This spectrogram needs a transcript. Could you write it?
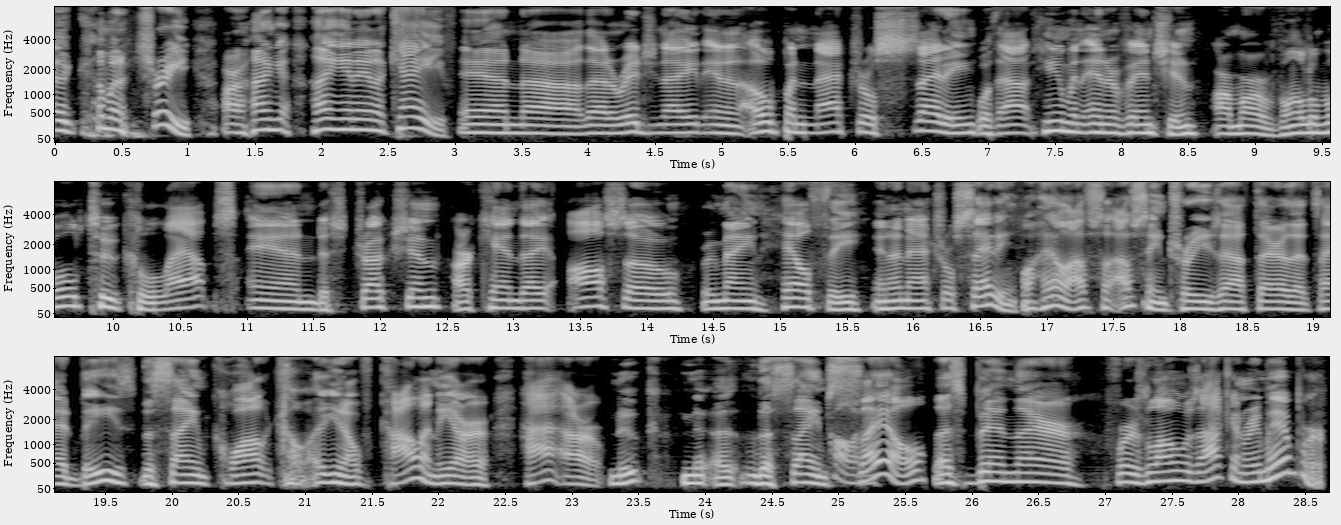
uh, come in a tree or hang, hanging in a cave, and uh, that originate in an open, natural setting without human intervention are more vulnerable to collapse and destruction, or can they also remain healthy in a natural setting? Well, hell, I've I've seen trees out there that's had bees the same quality, you know, colony or high or nuc, uh, the same Cell that's been there for as long as I can remember.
